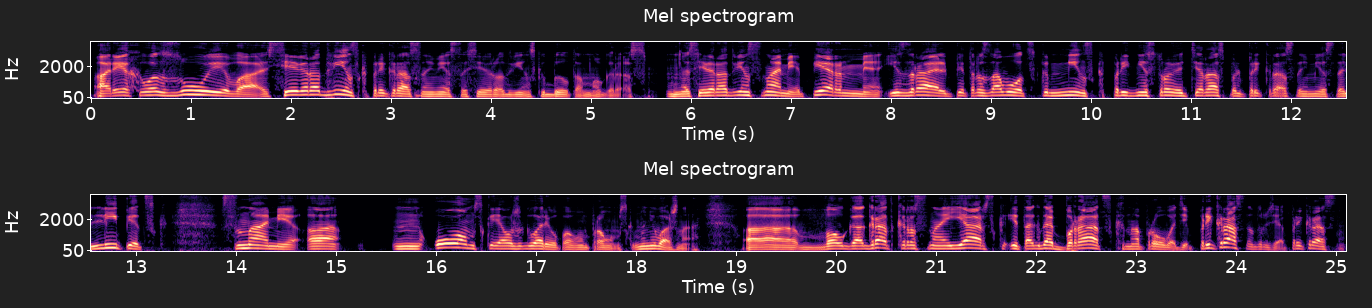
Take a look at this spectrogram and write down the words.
Орехово, Зуево, Северодвинск, прекрасное место, Северодвинск, был там много раз. Северодвинск с нами, Пермь, Израиль, Петрозаводск, Минск, Приднестровье, Тирасполь, прекрасное место, Липецк с нами, а Омск, я уже говорил, по-моему, про Омск, ну, неважно. А, Волгоград, Красноярск и так далее, Братск на проводе. Прекрасно, друзья, прекрасно.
